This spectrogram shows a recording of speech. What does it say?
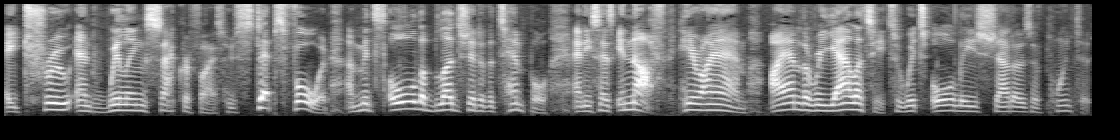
a true and willing sacrifice who steps forward amidst all the bloodshed of the temple and he says, Enough, here I am. I am the reality to which all these shadows have pointed.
